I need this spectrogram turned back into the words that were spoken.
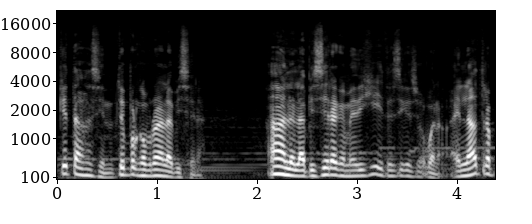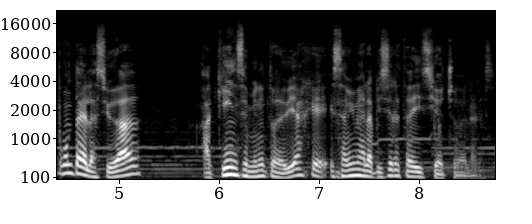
¿qué estás haciendo? Estoy por comprar una lapicera. Ah, la lapicera que me dijiste, así que yo. Bueno, en la otra punta de la ciudad, a 15 minutos de viaje, esa misma lapicera está a 18 dólares.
